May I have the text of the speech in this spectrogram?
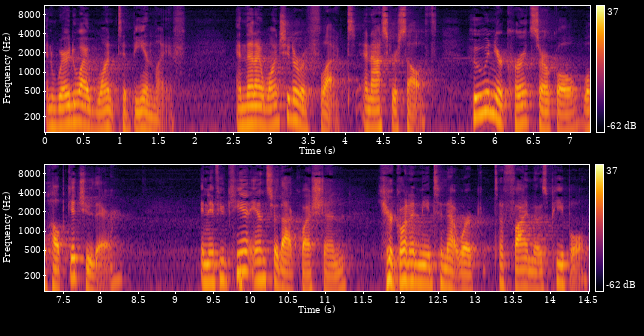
And where do I want to be in life? And then I want you to reflect and ask yourself, who in your current circle will help get you there? And if you can't answer that question, you're going to need to network to find those people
